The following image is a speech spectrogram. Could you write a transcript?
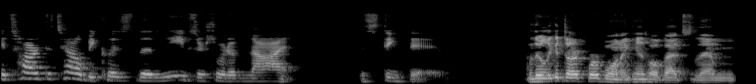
It's hard to tell because the leaves are sort of not distinctive. They're like a dark purple, and I can't tell if that's them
